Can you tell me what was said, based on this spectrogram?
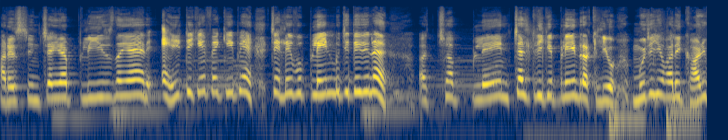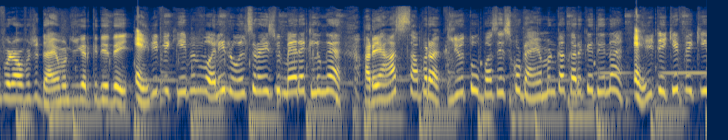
अरे सिंचाई यार प्लीज़ ना यार। ऐ ठीक है फेंकी पे चले वो प्लेन मुझे दे देना। अच्छा प्लेन चल ठीक है प्लेन रख लियो। मुझे ये वाली गाड़ी फटाफट से डायमंड की करके दे दे। ऐ फेंकी पे वाली रोल्स रॉयस भी मैं रख लूँगा। अरे यहाँ सब रख लियो, तू बस इसको डायमंड का करके देना। ऐ ठीक फेंकी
